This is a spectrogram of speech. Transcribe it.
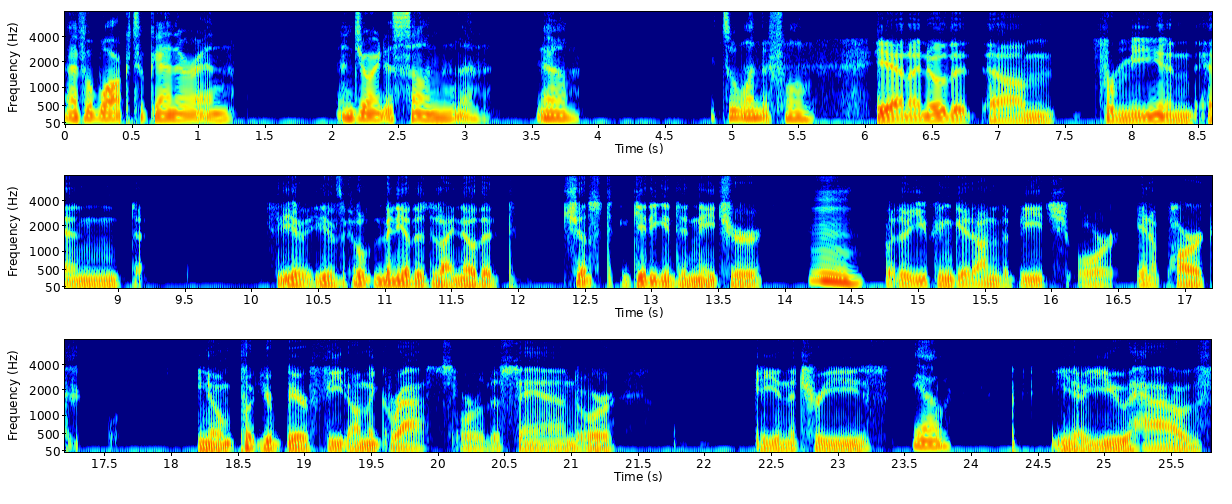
have a walk together and enjoy the sun. And yeah, it's a wonderful. Yeah, and I know that um, for me and and you, you've, many others that I know that just getting into nature, Mm, whether you can get onto the beach or in a park, you know, put your bare feet on the grass or the sand or be in the trees, yeah, you know, you have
